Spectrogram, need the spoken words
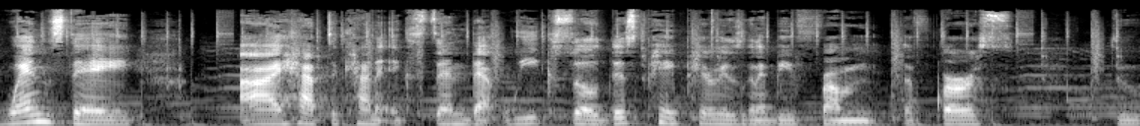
Wednesday, I have to kind of extend that week. So this pay period is going to be from the 1st through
